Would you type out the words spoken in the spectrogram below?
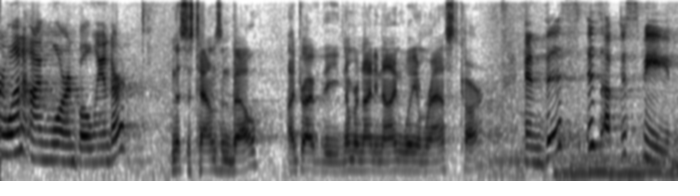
everyone, I'm Lauren Bolander. And this is Townsend Bell. I drive the number 99 William Rast car. And this is Up to Speed.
